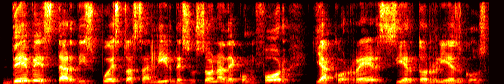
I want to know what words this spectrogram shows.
debe estar dispuesto a salir de su zona de confort y a correr ciertos riesgos.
